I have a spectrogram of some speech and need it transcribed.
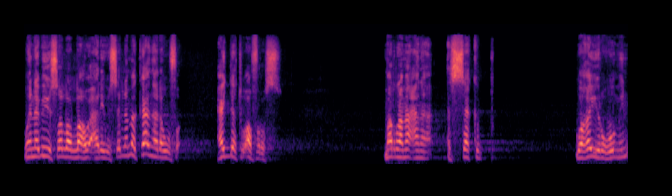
والنبي صلى الله عليه وسلم كان له عدة أفرس. مر معنا السكب وغيره من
